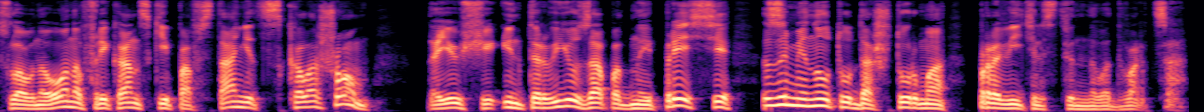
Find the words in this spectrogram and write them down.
словно он африканский повстанец с калашом, дающий интервью западной прессе за минуту до штурма правительственного дворца.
